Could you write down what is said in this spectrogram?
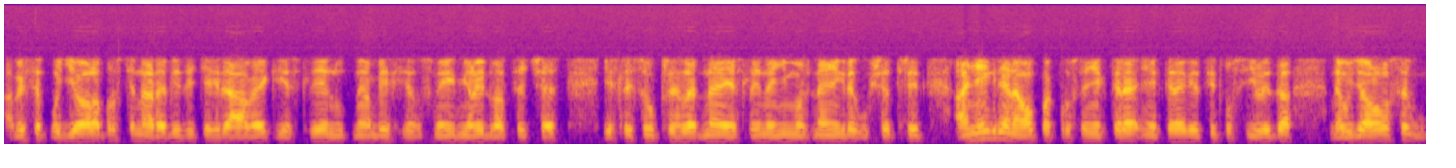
aby se podívala prostě na revizi těch dávek, jestli je nutné, aby jsme jich měli 26, jestli jsou přehledné, jestli není možné někde ušetřit a někde naopak prostě některé, některé věci posílit a neudělalo se vůbec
